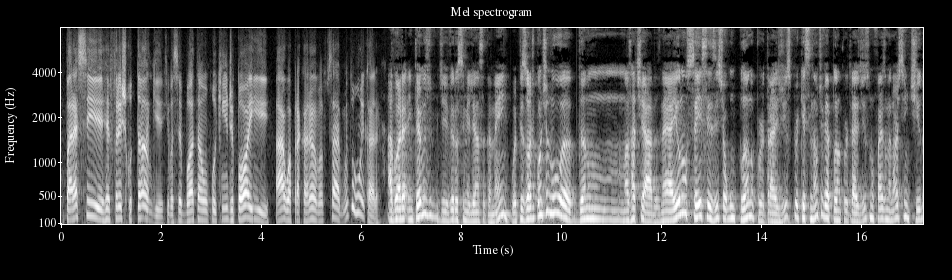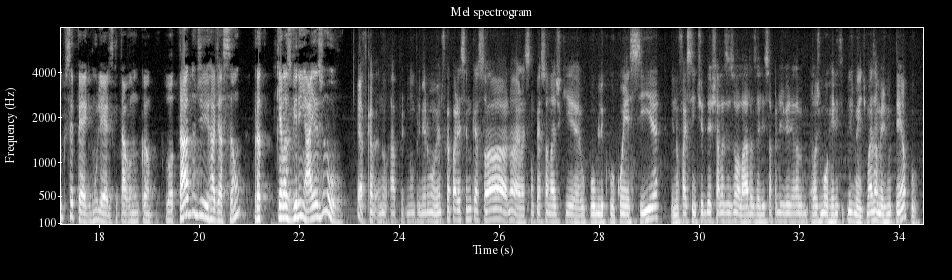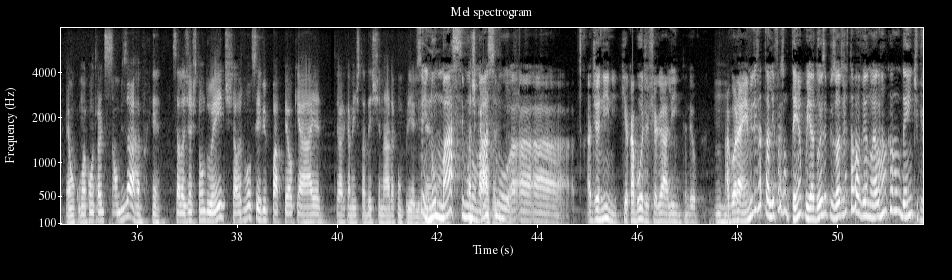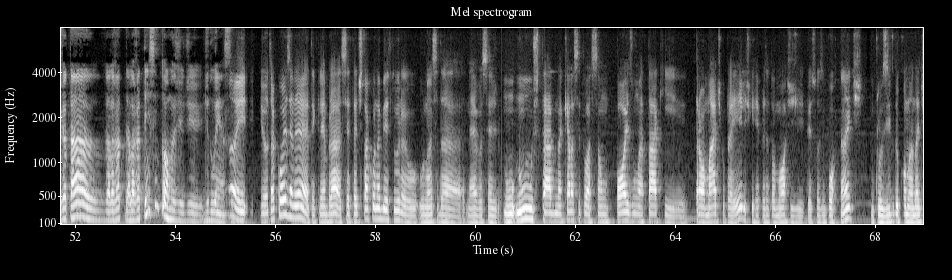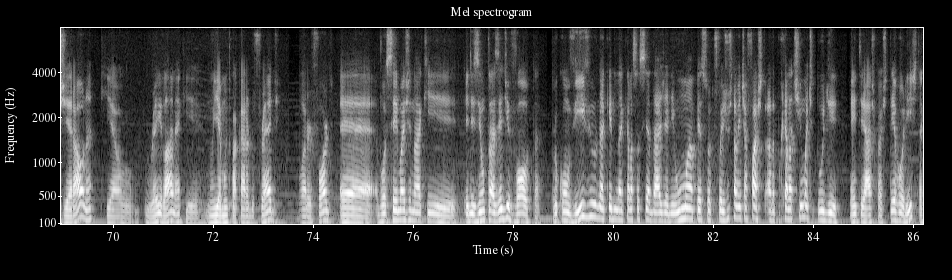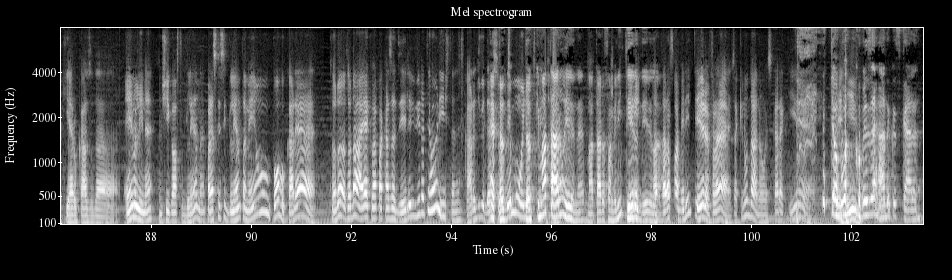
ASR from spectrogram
parece refresco Tang, que você bota um pouquinho de pó e água pra caramba, sabe? Muito ruim, cara. Agora, em termos de, de verossimilhança também, o episódio continua dando umas rateadas, né? Aí eu não sei se existe algum plano por trás disso, porque se não tiver plano por trás disso, não faz o menor sentido que você pegue mulheres que estavam num campo lotado de radiação para que elas virem aias de novo. É, fica, no, a, num primeiro momento fica parecendo que é só. Não, elas são personagens que o público conhecia e não faz sentido deixá-las isoladas ali só para eles verem elas, elas morrerem simplesmente. Mas ao mesmo tempo, é um, uma contradição bizarra, porque se elas já estão doentes, elas não vão servir para o papel que a Aya teoricamente está destinada a cumprir ali. Sim, né? no máximo, no máximo, a, a, a Giannini, que acabou de chegar ali, entendeu? Uhum. Agora a Emily já tá ali faz um tempo, e há dois episódios a gente tava vendo ela arrancando um dente, que já tá. Ela já, ela já tem sintomas de, de, de doença. E, e, outra coisa, né? Tem que lembrar, você até destacou na abertura o, o lance da. né, você. Num, num, estado, naquela situação pós um ataque traumático para eles, que representou a morte de pessoas importantes, inclusive do comandante geral, né? Que é o Ray lá, né? Que não ia muito com a cara do Fred. Waterford, é, você imaginar que eles iam trazer de volta para o convívio naquele, naquela sociedade ali uma pessoa que foi justamente afastada porque ela tinha uma atitude, entre aspas, terrorista, que era o caso da Emily, né? Antiga of Glenn, né? Parece que esse Glenn também é um. Porra, o cara é Toda, toda a que vai pra casa dele vira terrorista, né? O cara deve, deve é, ser tanto, um demônio. Tanto que mataram ele, né? Mataram a família inteira Sim, dele lá. Mataram a família inteira. Eu falei, ah, isso aqui não dá não. Esse cara aqui é. Tem alguma terrível. coisa errada com esse cara.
